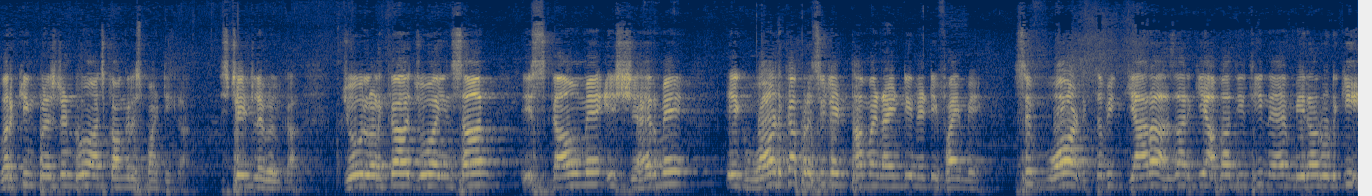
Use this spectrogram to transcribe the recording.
वर्किंग प्रेसिडेंट हूँ आज कांग्रेस पार्टी का स्टेट लेवल का। जो लड़का, जो इंसान इस गाँव में, इस शहर में एक वार्ड का प्रेसिडेंट था मैं 1985 में। सिर्फ़ वार्ड तभी 11000 की आबादी थी नया मीरा रोड की।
